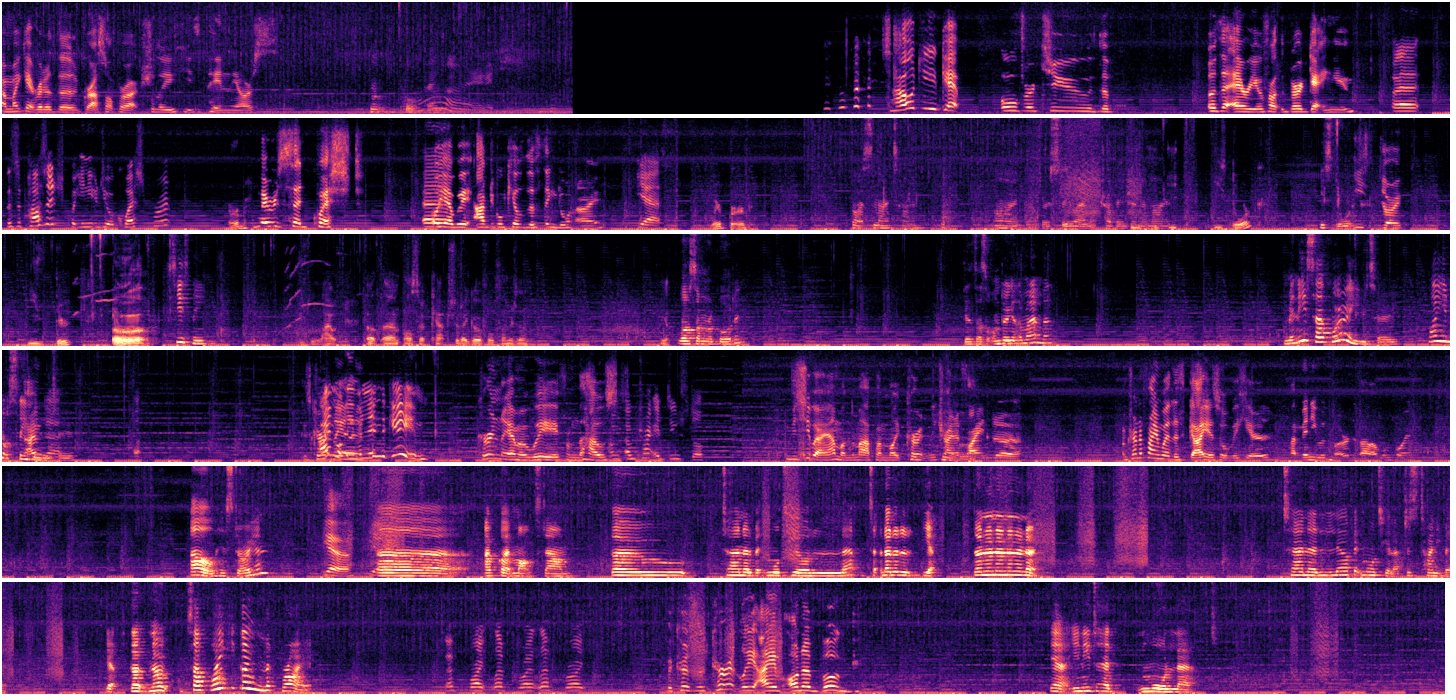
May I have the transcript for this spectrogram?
I might get rid of the grasshopper actually. He's a pain in the arse. Hmm, Poor thing. Right. So how do you get over to the other area without the bird getting you? Uh, there's a passage, but you need to do a quest for it. Herb? Where is said quest? Uh, oh yeah, wait, I have to go kill the thing, don't I? Yes. Where bird? Oh, it's night time. I gotta go sleep. I'm not traveling during the night. He's dork? He's dork. East dark. He's dirt? Excuse me. He's loud. Oh, um, also, cat, should I go full fledged then? Yep. Whilst I'm recording. Because that's what I'm doing at the moment. Mini Saf, where are you two? Why are you not sleeping, I'm you there. two? Because I'm currently, not I- even in the game. currently I'm away from the house. I'm, I'm trying to do stuff. If you see where I am on the map, I'm like currently trying to find. Uh, I'm trying to find where this guy is over here. That Mini was murdered about at one point. Oh, historian? Yeah. Uh, I've got it marked down. Go turn a bit more to your left. No, no, no, yeah. No, no, no, no, no, no. Turn a little bit more to your left, just a tiny bit. Yep, go. No, Seth, why are you going left, right? Left, right, left, right, left, right. Because currently I am on a bug. Yeah, you need to head more left.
